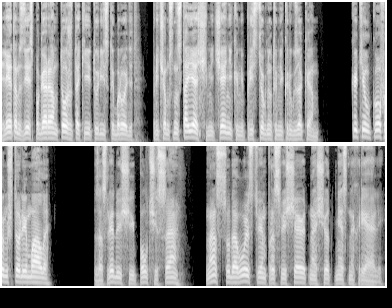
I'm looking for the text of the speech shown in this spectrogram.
Летом здесь по горам тоже такие туристы бродят, причем с настоящими чайниками, пристегнутыми к рюкзакам. Котелков им, что ли, мало? За следующие полчаса нас с удовольствием просвещают насчет местных реалий.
